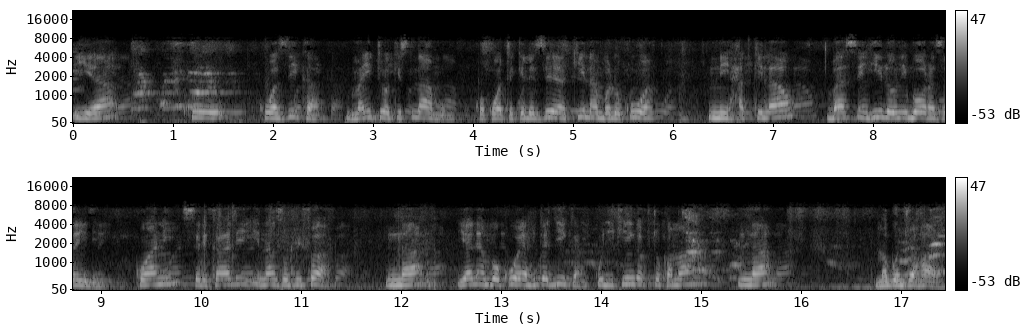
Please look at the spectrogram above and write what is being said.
ya ku, kuwazika maiti wa Kiislamu kwa kuwatekelezea kila ambalo kuwa ni haki lao basi hilo ni bora zaidi. Kwani serikali inazo vifaa na yale ambayo kuwa yahitajika kujikinga kutokamana na magonjwa haya.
